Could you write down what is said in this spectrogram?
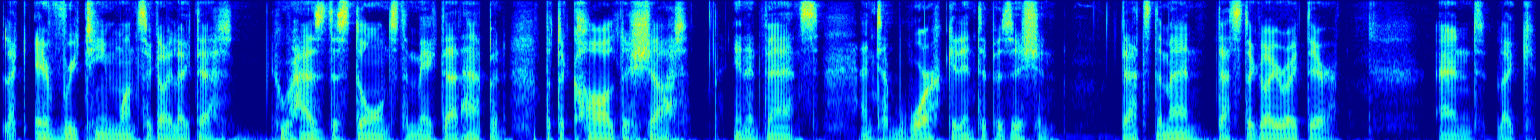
like every team wants a guy like that who has the stones to make that happen. But to call the shot in advance and to work it into position, that's the man. That's the guy right there. And like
